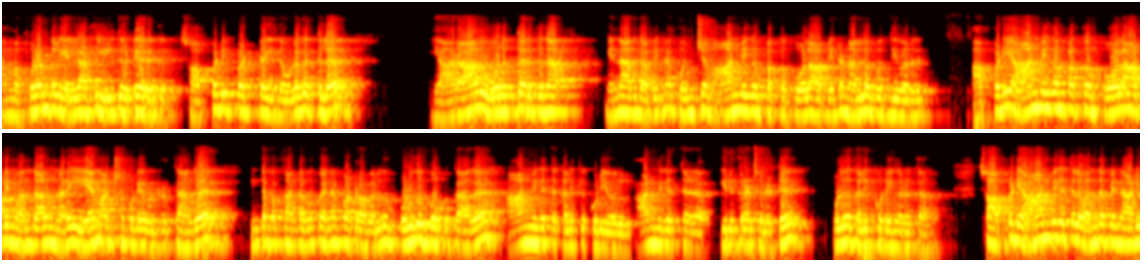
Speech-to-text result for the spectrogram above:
நம்ம புலன்கள் எல்லா இடத்துலையும் இழுத்துக்கிட்டே இருக்கு. ஸோ அப்படிப்பட்ட இந்த உலகத்துல யாராவது ஒருத்தருக்கு தான் என்ன ஆகுது அப்படின்னா கொஞ்சம் ஆன்மீகம் பக்கம் போலாம் அப்படின்ற நல்ல புத்தி வருது. அப்படியே ஆன்மீகம் பக்கம் போலாம் அப்படின்னு வந்தாலும் நிறைய ஏமாற்றக்கூடியவர்கள் இருக்காங்க. இந்த பக்கம் அந்த பக்கம் என்ன பண்றவங்க பொழுதுபோக்குக்காக ஆன்மீகத்தை கழிக்கக்கூடியவர்கள் ஆன்மீகத்தை இருக்கிறேன்னு சொல்லிட்டு பொழுது கழிக்கக்கூடியவங்க இருக்காங்க. சோ அப்படி ஆன்மீகத்துல வந்த பின்னாடி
